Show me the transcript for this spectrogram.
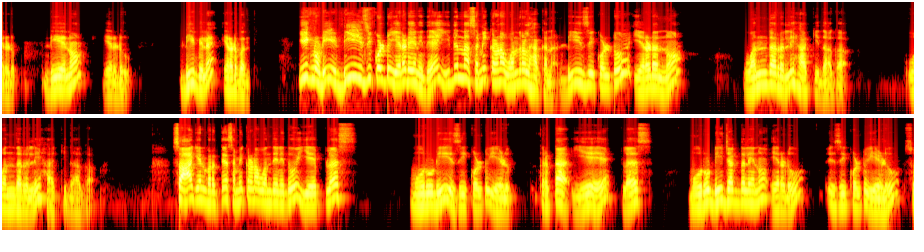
ಎರಡು. ಡಿ ಏನು ಎರಡು. ಡಿ ಬೆಲೆ ಎರಡು ಬಂತು. ಈಗ ನೋಡಿ ಡಿ ಇಸ್ ಈಕ್ವಲ್ ಟು ಎರಡು ಏನಿದೆ? ಇದನ್ನು ಸಮೀಕರಣ ಒಂದರಲ್ಲಿ ಹಾಕೋಣ. ಡಿ ಇಸ್ ಈಕ್ವಲ್ ಟು ಎರಡನ್ನು ಒಂದರಲ್ಲಿ ಹಾಕಿದಾಗ ಒಂದರಲ್ಲಿ ಹಾಕಿದಾಗ. ಸೊ ಆಗೇನು ಬರುತ್ತೆ? ಸಮೀಕರಣ ಒಂದೇನಿದು? ಎ ಪ್ಲಸ್ ಮೂರು ಡಿ ಇಸ್ ಈಕ್ವಲ್ ಟು ಏಳು. ಕರೆಕ್ಟಾ ಎ ಪ್ಲಸ್ ಮೂರು ಡಿ ಜಾಗದಲ್ಲೇನು? ಎರಡು ಇಸ್ ಈಕ್ವಲ್ ಟು ಏಳು. ಸೊ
